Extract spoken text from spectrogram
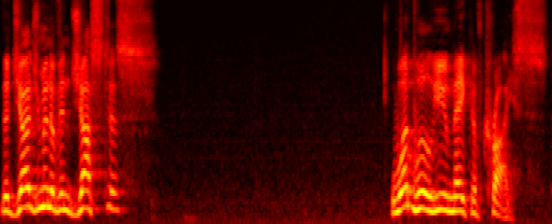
The judgment of injustice. What will you make of Christ?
